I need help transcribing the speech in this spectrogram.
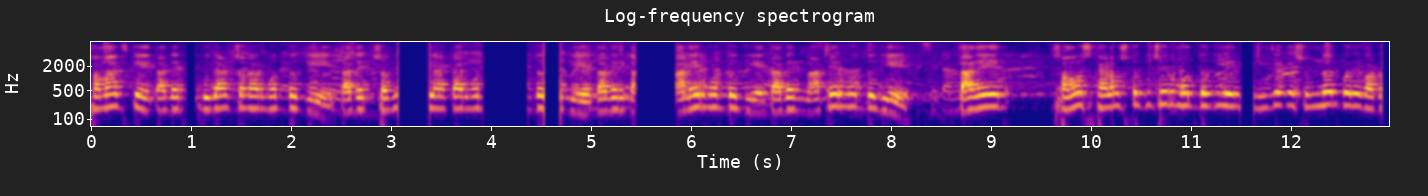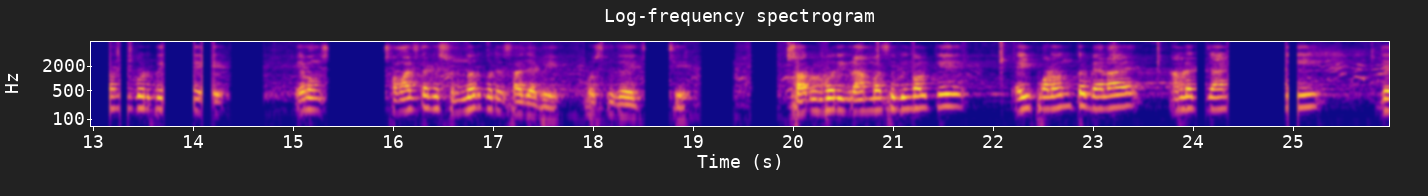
সমাজকে তাদের পূজার্চনার মধ্য দিয়ে, তাদের ছবি আঁকার মধ্য দিয়ে, তাদের গানের মধ্য দিয়ে তাদের নাচের মধ্য দিয়ে তাদের সমস্ত কিছুর মধ্য দিয়ে নিজেকে সুন্দর করে গঠন করবে এবং সমাজটাকে সুন্দর করে সাজাবে প্রস্তুত হয়েছে। সর্বোপরি গ্রামবাসী বেঙ্গলকে এই পড়ন্ত বেলায় আমরা জানি যে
